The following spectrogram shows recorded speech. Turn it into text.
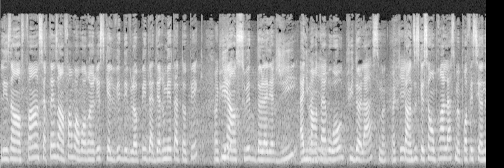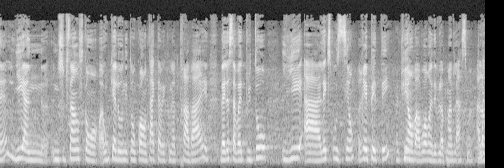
les enfants, certains enfants vont avoir un risque élevé de développer de la dermite atopique, puis ensuite de l'allergie alimentaire ou autre, puis de l'asthme. Tandis que si on prend l'asthme professionnel, lié à une, une substance qu'on, auquel on est en contact avec notre travail, ben là, ça va être plutôt lié à l'exposition répétée, puis on va avoir un développement de l'asthme. Alors,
